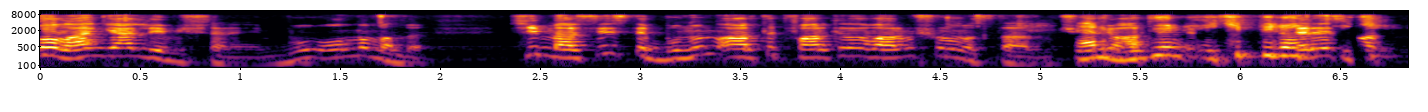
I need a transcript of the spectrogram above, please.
dolan gel demişler yani. Bu olmamalı. Ki Mercedes de bunun artık farkına varmış olması lazım. Çünkü yani bugün iki pilot iki,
